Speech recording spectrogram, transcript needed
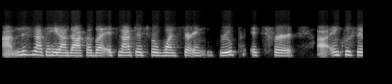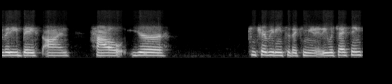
um, this is not to hate on DACA, but it's not just for one certain group. It's for uh, inclusivity based on how you're contributing to the community, which I think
